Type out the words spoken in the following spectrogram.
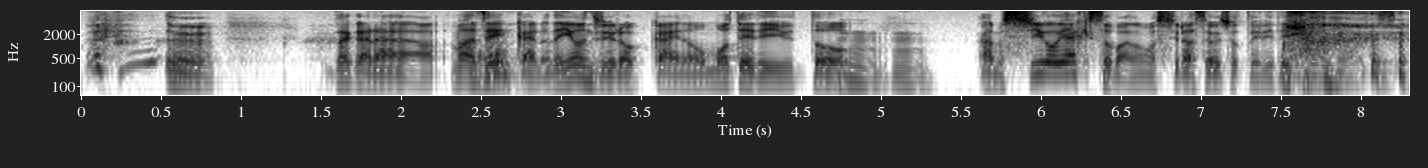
うん、だから、まあ、前回のね46回の表で言うと、うんうん。あの塩焼きそばのお知らせをちょっと入れてみたわけなんですよ。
